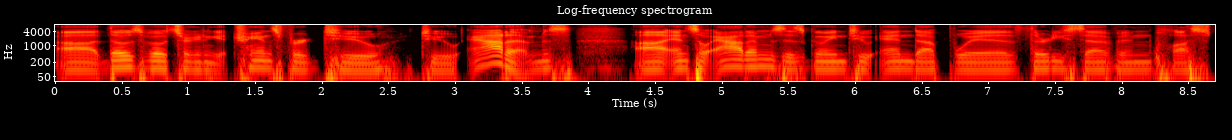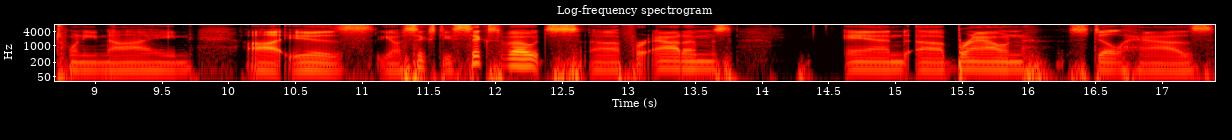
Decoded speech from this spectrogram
Uh, those votes are going to get transferred to, to Adams. Uh, and so Adams is going to end up with 37 plus 29 uh, is, you know, 66 votes uh, for Adams, and uh, Brown still has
